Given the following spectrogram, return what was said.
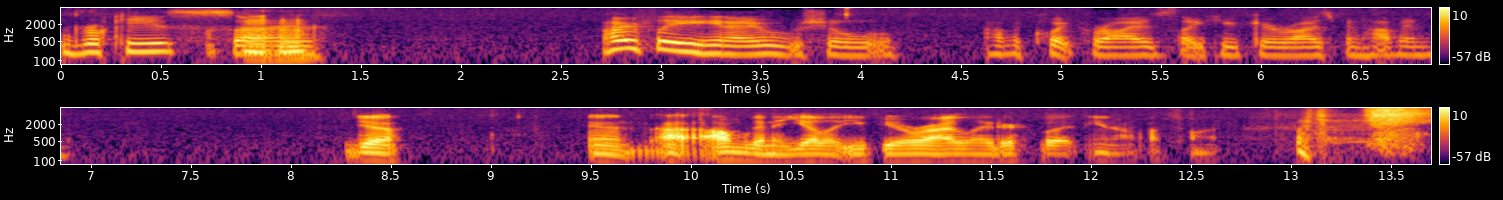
rookies. So Mm-hmm. hopefully, you know, she'll have a quick rise like Yuki Arai's been having. Yeah, and I, I'm gonna yell at Yuki Arai later, but you know that's fine.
